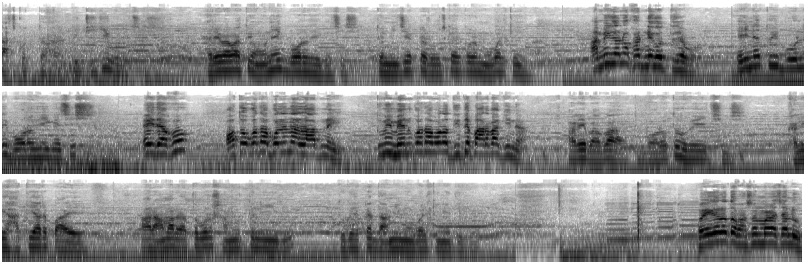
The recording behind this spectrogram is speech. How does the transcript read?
কাজ করতে হয়। তুই ঠিকই বলেছিস। হ্যাঁ রে বাবা তুই অনেক বড় হয়ে গেছিস। তো নিজে একটা রোজগার করে মোবাইল কিন। আমি কেন খাটনি করতে যাব? এই না তুই বললি বড় হয়ে গেছিস। এই দেখো অত কথা বলে না লাভ নেই। তুমি মেন কথা বলো দিতে পারবা কিনা? আরে বাবা তুই বড় তো হয়েছিস। খালি হাতিয়ার পায়ে। আর আমার এত বড় সামর্থ্য নিয়ে রে তোকে একটা দামি মোবাইল কিনে দিব। হয়ে গেল তো ভাষণ মারা চালু।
